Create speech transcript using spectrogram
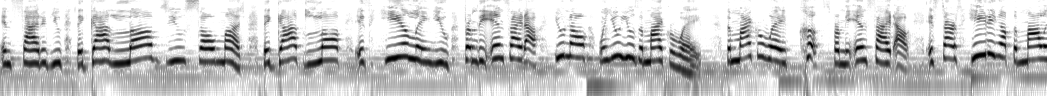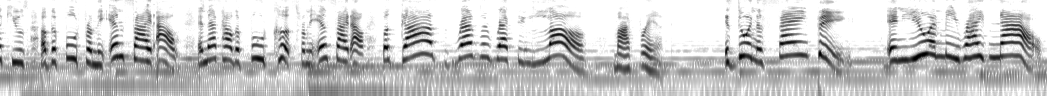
inside of you? That God loves you so much, that God's love is healing you from the inside out. You know, when you use a microwave, the microwave cooks from the inside out. It starts heating up the molecules of the food from the inside out. And that's how the food cooks from the inside out. But God's resurrecting love, my friend, is doing the same thing in you and me right now.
